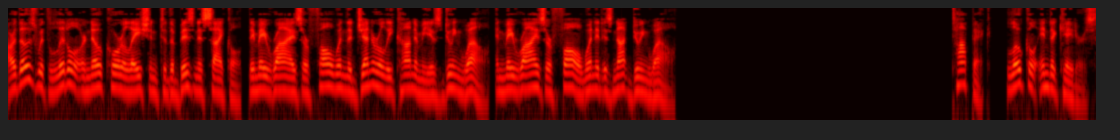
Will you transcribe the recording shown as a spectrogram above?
are those with little or no correlation to the business cycle, they may rise or fall when the general economy is doing well, and may rise or fall when it is not doing well. Local indicators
